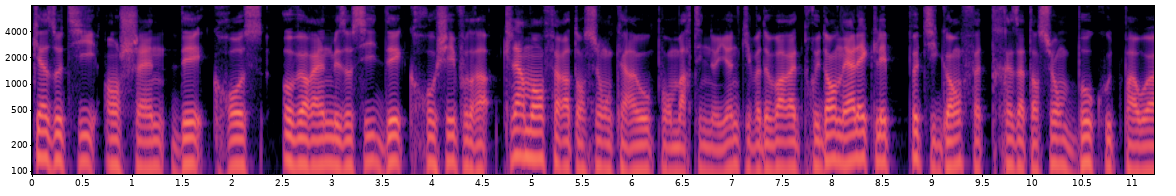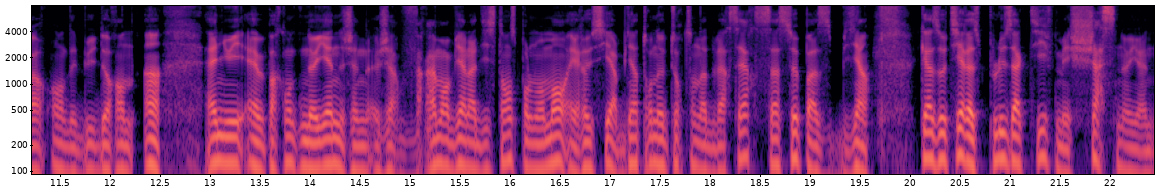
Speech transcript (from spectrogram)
Casotti enchaîne des grosses overhand, mais aussi des crochets. Il faudra clairement faire attention au KO pour Martin Neuyen qui va devoir être prudent. Mais avec les petits gants, faites très attention. Beaucoup de power en début de round 1. nuit, eh, par contre, Neuyen gère vraiment bien la distance pour le moment et réussit à bien tourner autour de son adversaire. Ça se passe bien. Casotti reste plus actif, mais chasse Neuyen.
